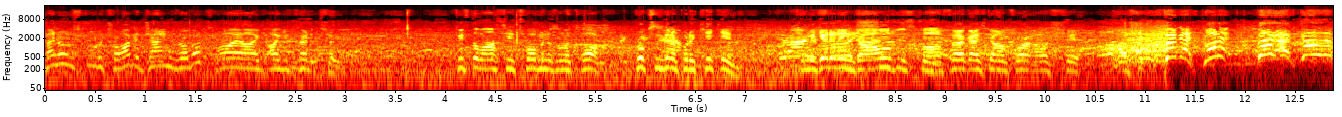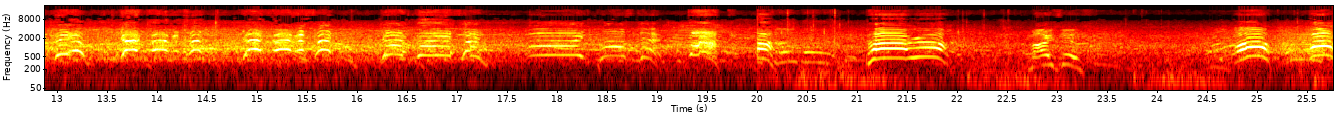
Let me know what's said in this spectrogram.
May not have scored a try, but James Roberts, I, I, I give credit to. Fifth of last year, 12 minutes on the clock. Brooks is going to put a kick in. Can we get it in goal? Oh, Fergo's going for it. Oh, shit. Oh, shit. Fergo's got it! Fergo's got the field! Go Ferguson! Go Ferguson! Go Ferguson! Oh, he's lost it! Fuck! Fuck! Para! Moses. Oh! Oh!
